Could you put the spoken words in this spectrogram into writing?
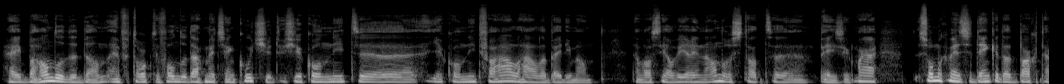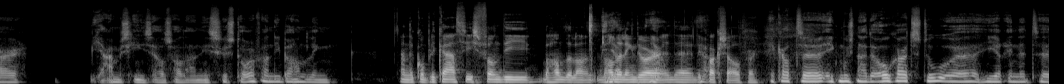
hij behandelde dan en vertrok de volgende dag met zijn koetsje. Dus je kon niet, eh, je kon niet verhaal halen bij die man. Dan was hij alweer in een andere stad eh, bezig. Maar sommige mensen denken dat Bach daar ja, misschien zelfs wel aan is gestorven aan die behandeling. Aan de complicaties van die behandela- behandeling door ja, de, de ja. kwakzalver. Ik, had, eh, ik moest naar de oogarts toe, hier in het uh.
